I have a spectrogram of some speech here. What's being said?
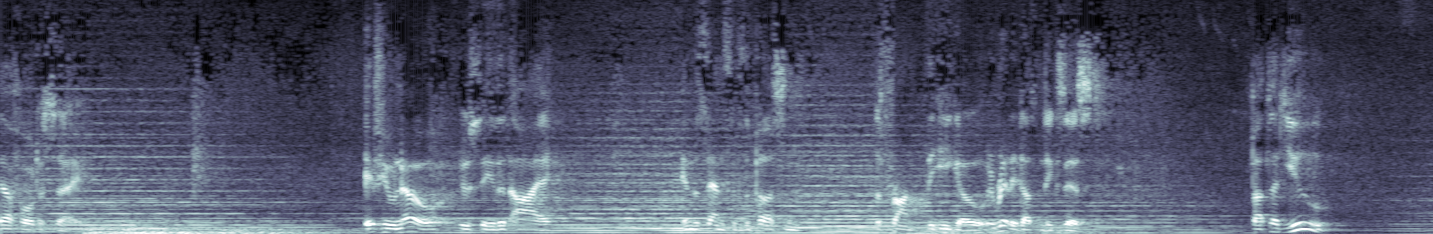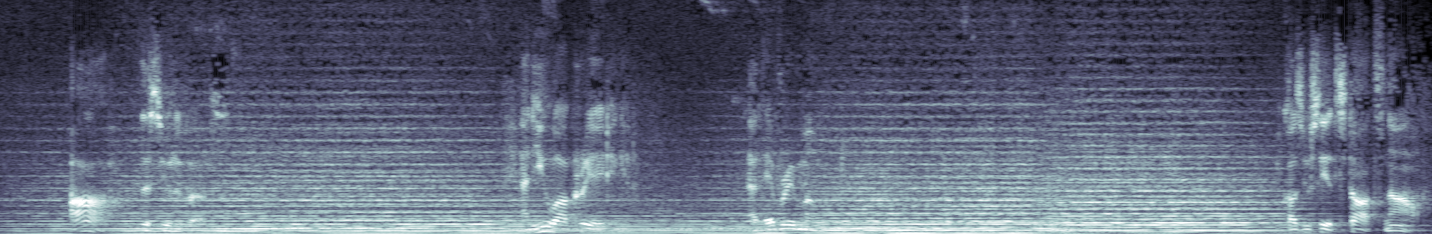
therefore to say, if you know, you see, that I, in the sense of the person, the front, the ego, it really doesn't exist, but that you are this universe, and you are creating it at every moment. Because you see, it starts now.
